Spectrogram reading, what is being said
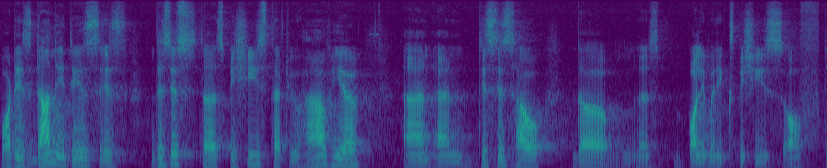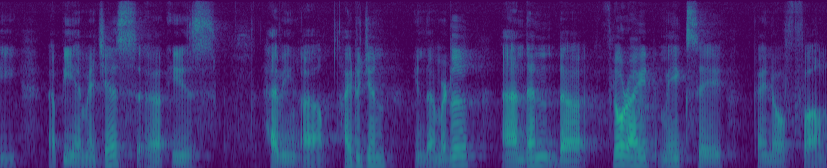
what is done it is, is this is the species that you have here and, and this is how the polymeric species of the uh, PMHS uh, is having a hydrogen in the middle and then the fluoride makes a kind of um,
